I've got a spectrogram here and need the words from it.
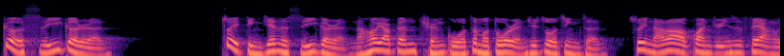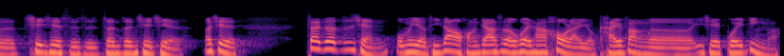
各十一个人最顶尖的十一个人，然后要跟全国这么多人去做竞争，所以拿到冠军是非常的切切实实、真真切切的。而且在这之前，我们有提到皇家社会，它后来有开放了一些规定嘛，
